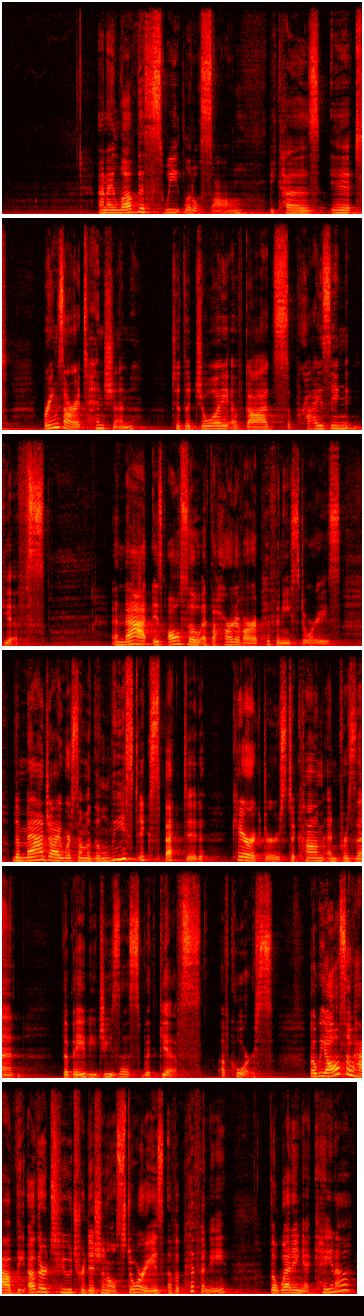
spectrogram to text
And I love this sweet little song because it brings our attention to the joy of God's surprising gifts. And that is also at the heart of our Epiphany stories. The Magi were some of the least expected characters to come and present the baby Jesus with gifts, of course. But we also have the other two traditional stories of Epiphany the wedding at Cana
